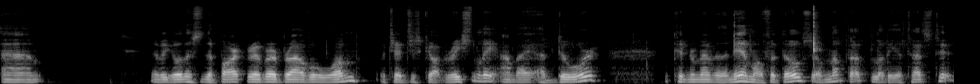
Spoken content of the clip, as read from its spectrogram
um, there we go. This is the Bark River Bravo 1, which I just got recently, and I adore. I couldn't remember the name of it, though, so I'm not that bloody attached to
